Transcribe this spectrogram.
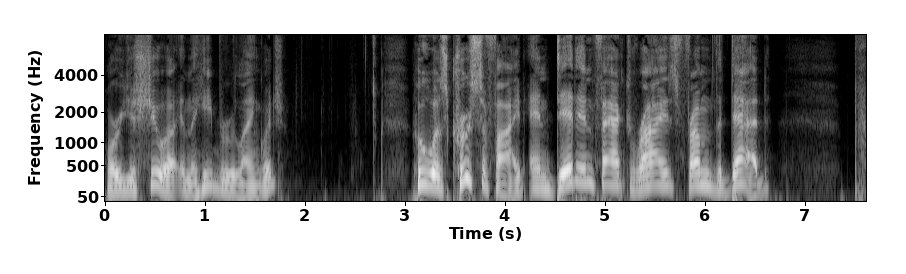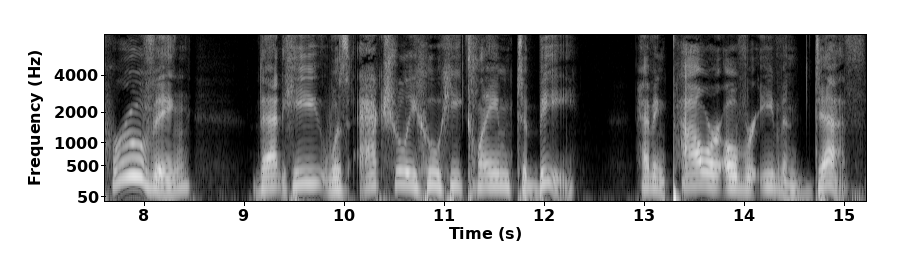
or Yeshua in the Hebrew language, who was crucified and did in fact rise from the dead, proving that he was actually who he claimed to be, having power over even death,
